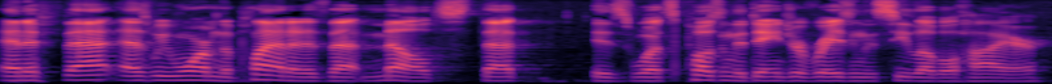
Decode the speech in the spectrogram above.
and if that, as we warm the planet, as that melts, that is what's posing the danger of raising the sea level higher.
